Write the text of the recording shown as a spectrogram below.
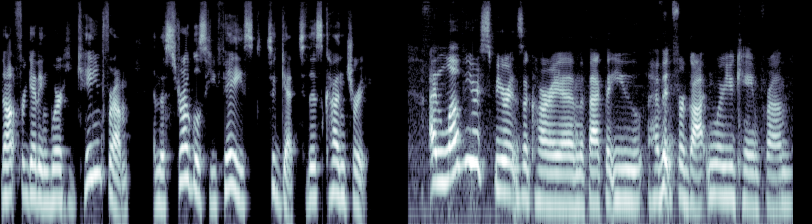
not forgetting where he came from and the struggles he faced to get to this country. I love your spirit, Zakaria, and the fact that you haven't forgotten where you came from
